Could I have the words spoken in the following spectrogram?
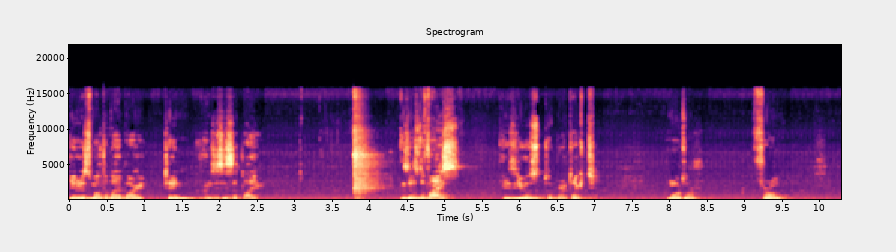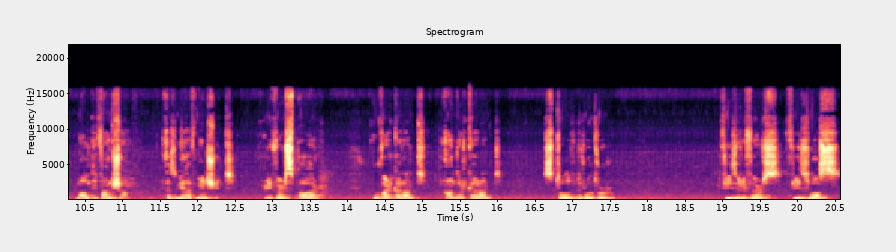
here is multiplied by 10 and this is the time this device is used to protect motor from multifunction as we have mentioned. Reverse power overcurrent undercurrent stalled rotor phase reverse phase loss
